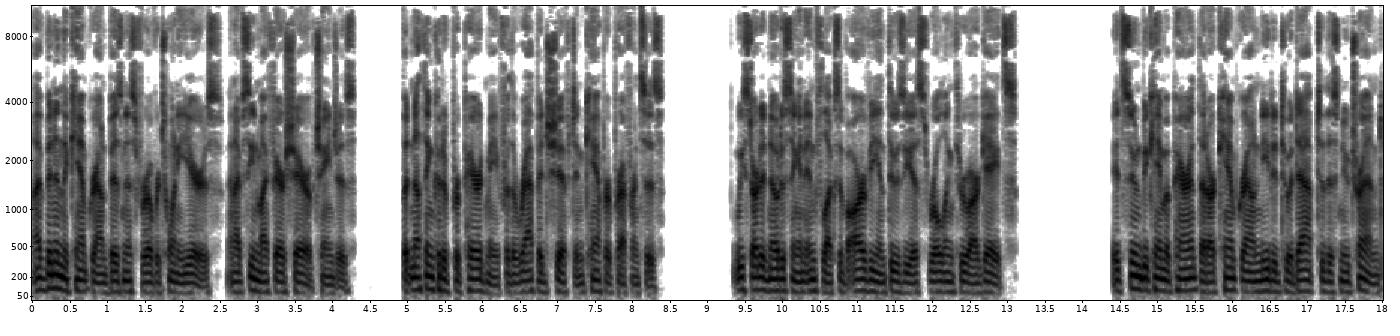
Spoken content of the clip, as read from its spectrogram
I've been in the campground business for over 20 years, and I've seen my fair share of changes. But nothing could have prepared me for the rapid shift in camper preferences. We started noticing an influx of RV enthusiasts rolling through our gates. It soon became apparent that our campground needed to adapt to this new trend,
